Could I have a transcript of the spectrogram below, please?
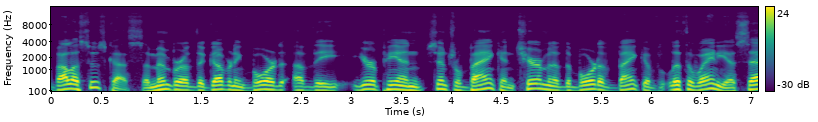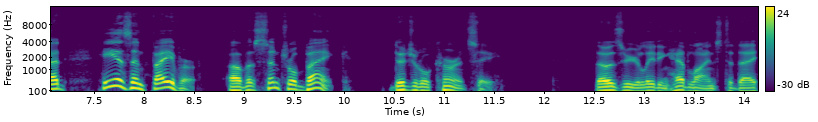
Vasiliauskas, a member of the governing board of the European Central Bank and chairman of the board of Bank of Lithuania, said he is in favor of a central bank digital currency. Those are your leading headlines today.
